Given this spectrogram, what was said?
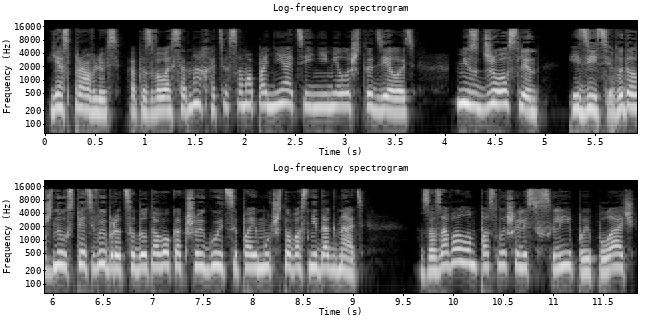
«Я справлюсь», — отозвалась она, хотя сама понятия не имела, что делать. «Мисс Джослин, идите, вы должны успеть выбраться до того, как шуйгуйцы поймут, что вас не догнать». За завалом послышались всхлипы и плач,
